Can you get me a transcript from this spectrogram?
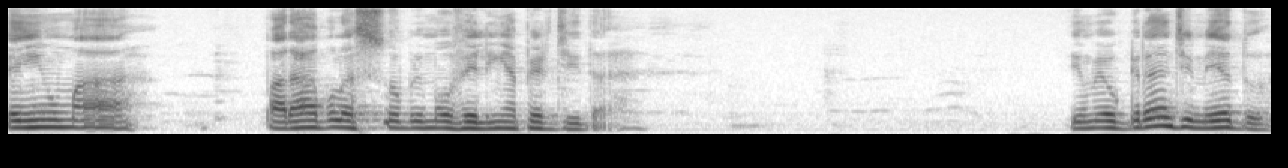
Tem uma parábola sobre uma ovelhinha perdida. E o meu grande medo,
